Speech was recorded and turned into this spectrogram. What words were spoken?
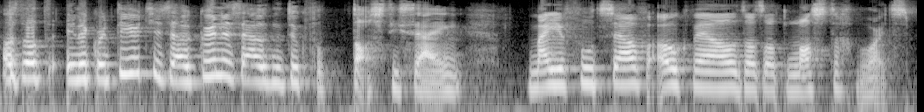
als dat in een kwartiertje zou kunnen, zou het natuurlijk fantastisch zijn. Maar je voelt zelf ook wel dat dat lastig wordt.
